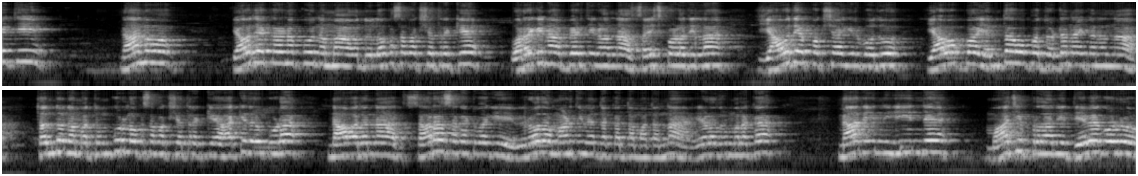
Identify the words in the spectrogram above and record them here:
ರೀತಿ ನಾನು ಯಾವುದೇ ಕಾರಣಕ್ಕೂ ನಮ್ಮ ಒಂದು ಲೋಕಸಭಾ ಕ್ಷೇತ್ರಕ್ಕೆ ಹೊರಗಿನ ಅಭ್ಯರ್ಥಿಗಳನ್ನು ಸಹಿಸಿಕೊಳ್ಳೋದಿಲ್ಲ. ಯಾವುದೇ ಪಕ್ಷ ಆಗಿರ್ಬೋದು, ಯಾವೊಬ್ಬ, ಎಂಥ ಒಬ್ಬ ದೊಡ್ಡ ನಾಯಕನನ್ನ ತಂದು ನಮ್ಮ ತುಮಕೂರು ಲೋಕಸಭಾ ಕ್ಷೇತ್ರಕ್ಕೆ ಹಾಕಿದರೂ ಕೂಡ ನಾವು ಅದನ್ನು ಸಾರಾಸಗಟವಾಗಿ ವಿರೋಧ ಮಾಡ್ತೀವಿ ಅಂತಕ್ಕಂಥ ಮಾತನ್ನ ಹೇಳೋದ್ರ ಮೂಲಕ ನಾನು ಇನ್ನು ಈ ಹಿಂದೆ ಮಾಜಿ ಪ್ರಧಾನಿ ದೇವೇಗೌಡರು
